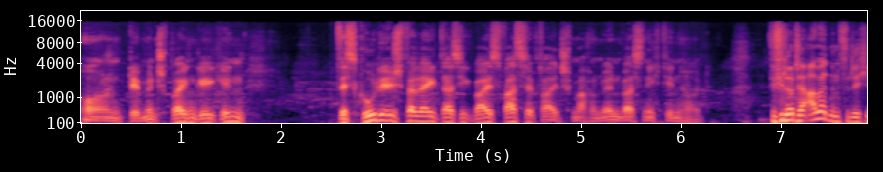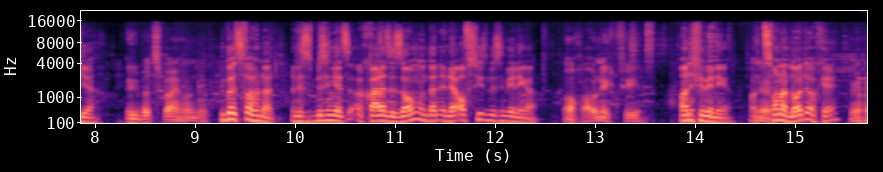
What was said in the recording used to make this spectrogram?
Und dementsprechend gehe ich hin. Das Gute ist vielleicht, dass ich weiß, was sie falsch machen, wenn was nicht hinhaut. Wie viele Leute arbeiten denn für dich hier? Über 200. Über 200. Und das ist ein bisschen jetzt auch gerade Saison und dann in der Offseason ein bisschen weniger. Auch, auch nicht viel. Auch nicht viel weniger. Und Ja. 200 Leute, okay. Ja.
